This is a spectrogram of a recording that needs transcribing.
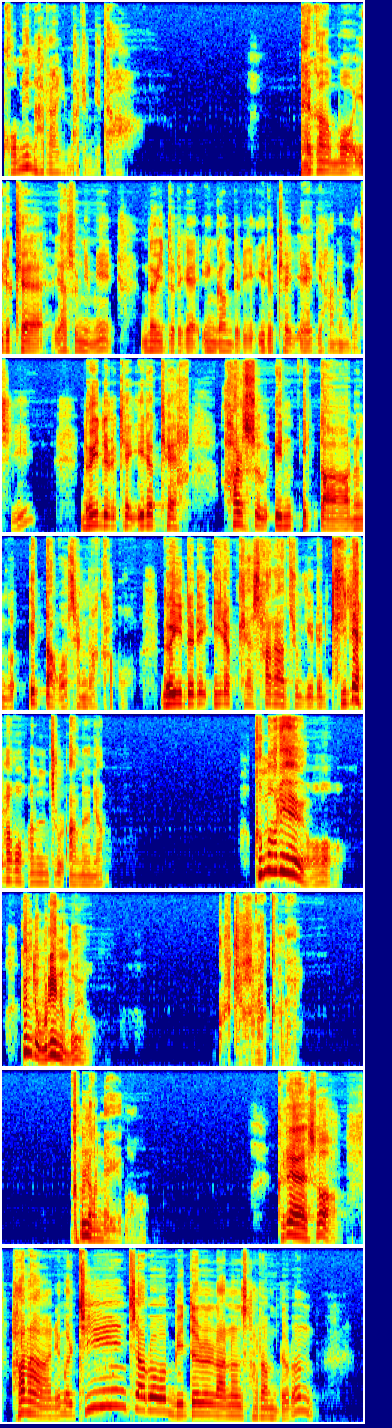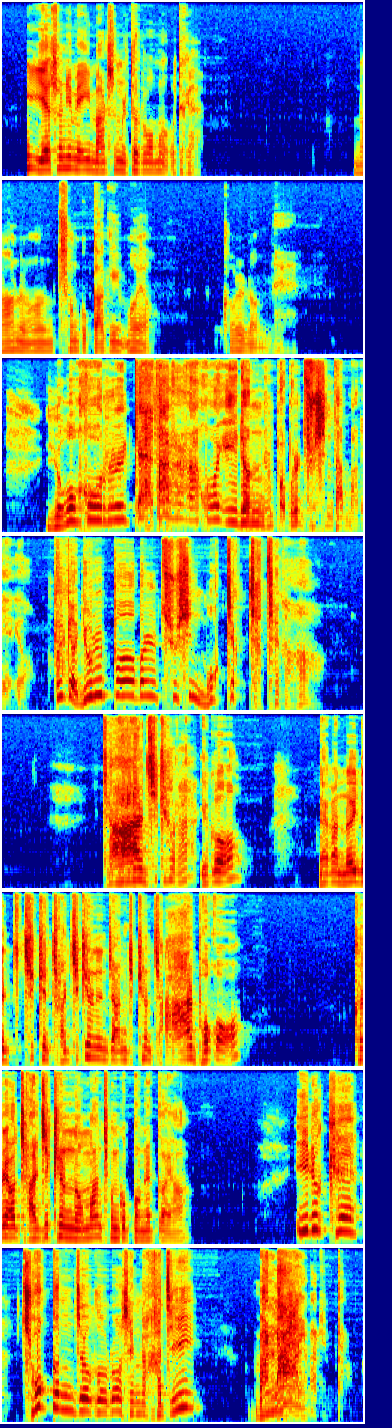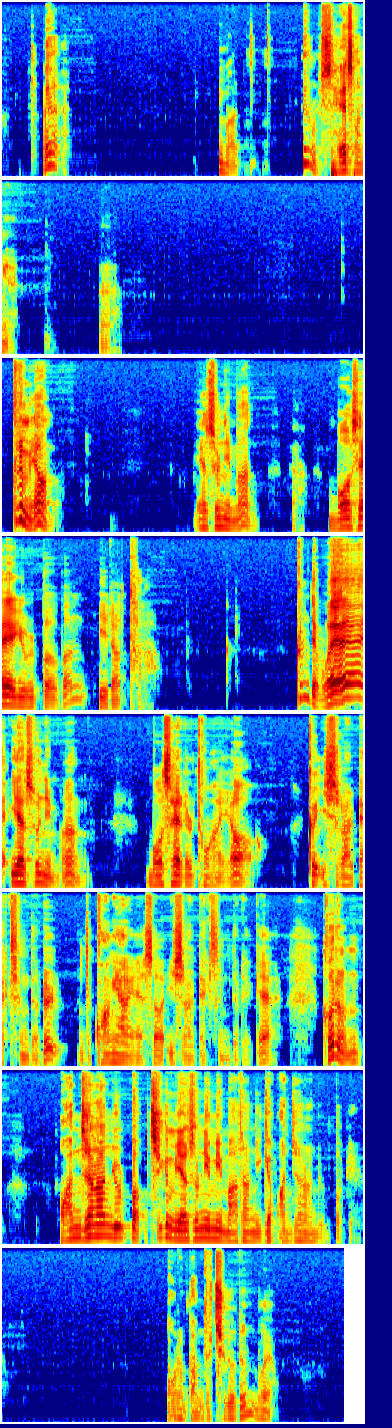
고민하라 이 말입니다. 내가 뭐 이렇게 예수님이 너희들에게 인간들이 이렇게 얘기하는 것이 너희들 이렇게 이렇게 할 수 있다는 거 있다고 생각하고 너희들이 이렇게 살아주기를 기대하고 하는 줄 아느냐? 그 말이에요. 근데 우리는 뭐요? 그렇게 하락하네. 큰일 났네, 이거. 그래서 하나님을 진짜로 믿으려는 사람들은 이 예수님의 이 말씀을 들어보면 어떻게? 나는 천국 가기 뭐요? 걸렀네. 요거를 깨달으라고 이런 율법을 주신단 말이에요. 그러니까 율법을 주신 목적 자체가 잘 지켜라. 이거 내가 너희들 지킨 잘 지키는지 안 지키는지 잘 보고 그래야 잘 지키는 놈만 천국 보낼 거야. 이렇게 조건적으로 생각하지 말라 이 말입니다. 네. 이 말, 여러분 세상에 네. 그러면 예수님은 모세의 율법은 이렇다. 그런데 왜 예수님은 모세를 통하여 그 이스라엘 백성들을 이제 광야에서 이스라엘 백성들에게 그런 완전한 율법, 지금 예수님이 말한 이게 완전한 율법이에요. 오른밤도 치거든, 뭐요?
